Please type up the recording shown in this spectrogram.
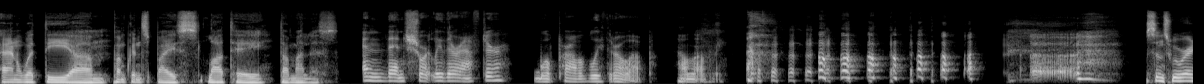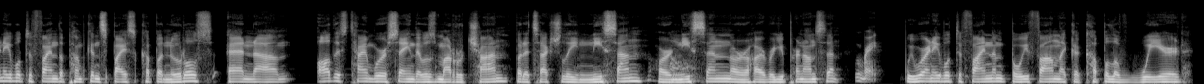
and with the um, pumpkin spice latte tamales. and then shortly thereafter, we'll probably throw up. How lovely. Since we weren't able to find the pumpkin spice cup of noodles, and um, all this time we were saying that was maruchan, but it's actually Nissan or Oh. Nissan or however you pronounce it. right. we weren't able to find them, but we found like a couple of weird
